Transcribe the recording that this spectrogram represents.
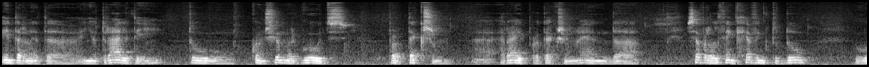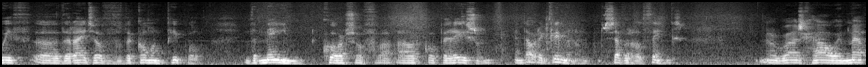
internet uh, neutrality to consumer goods protection, uh, right protection, and uh, several things having to do with the rights of the common people. The main course of our cooperation and our agreement on several things was how a MEP,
